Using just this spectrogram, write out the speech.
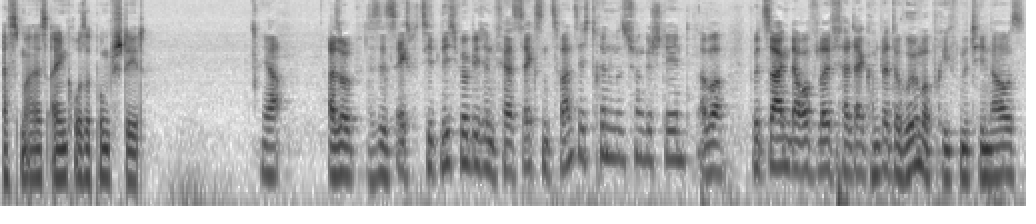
erstmal als ein großer Punkt steht. Ja, also das ist explizit nicht wirklich in Vers 26 drin, muss ich schon gestehen, aber ich würde sagen, darauf läuft halt der komplette Römerbrief mit hinaus.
